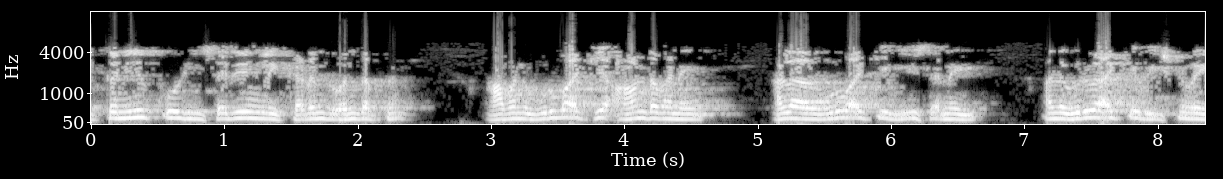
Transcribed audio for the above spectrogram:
எத்தனையோ கோடி சரீரங்களை கடந்து வந்த பின் அவன் உருவாக்கிய ஆண்டவனை அல்லது உருவாக்கிய ஈசனை அந்த உருவாக்கிய விஷ்ணுவை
